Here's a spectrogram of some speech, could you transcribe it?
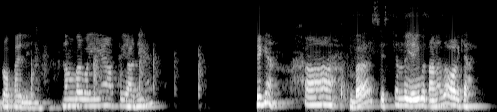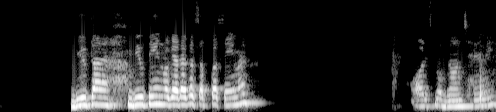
प्रोपाइलिन नंबर वही है आपको याद ही है। ठीक है आ, बस इसके अंदर यही बताना था और क्या? ब्यूटा ब्यूटीन वगैरह का सबका सेम है। और इसमें ब्रांच है नहीं।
